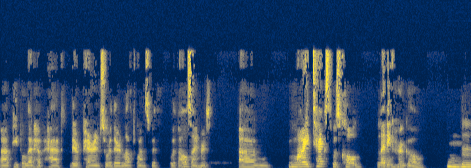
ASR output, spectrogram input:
uh, people that have had their parents or their loved ones with, with Alzheimer's. Um, my text was called letting her go. Mm-hmm.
